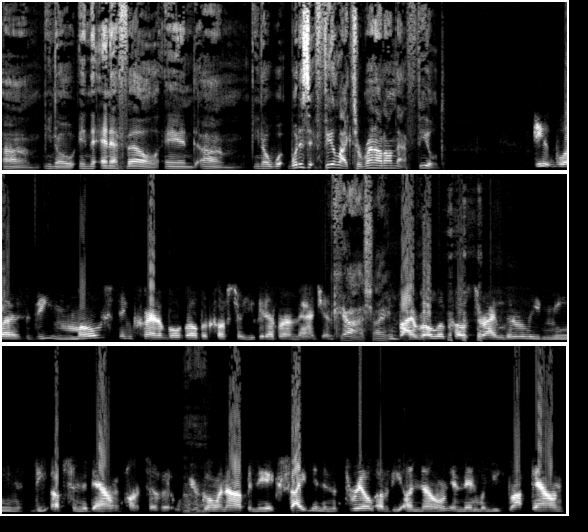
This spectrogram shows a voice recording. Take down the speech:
um, you know, in the NFL? And, um, you know, what, what does it feel like to run out on that field? It was the most incredible roller coaster you could ever imagine. Gosh, I and by roller coaster, I literally mean the ups and the down parts of it. When uh-huh. you're going up and the excitement and the thrill of the unknown, and then when you drop down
